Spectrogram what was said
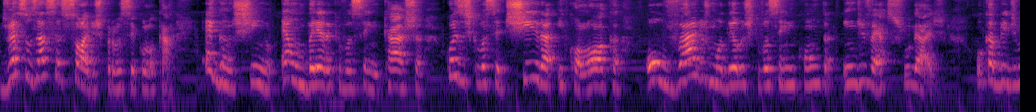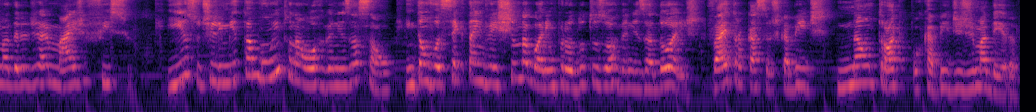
diversos acessórios para você colocar. É ganchinho, é ombreira que você encaixa, coisas que você tira e coloca, ou vários modelos que você encontra em diversos lugares. O cabide de madeira já é mais difícil. E isso te limita muito na organização. Então você que está investindo agora em produtos organizadores, vai trocar seus cabides? Não troque por cabides de madeira.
